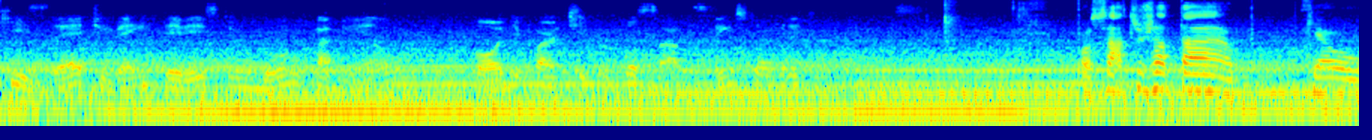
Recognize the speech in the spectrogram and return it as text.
quiser, tiver interesse em um novo caminhão, pode partir para o Possato, sem sombra de dúvidas. Possato já tá, que é o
